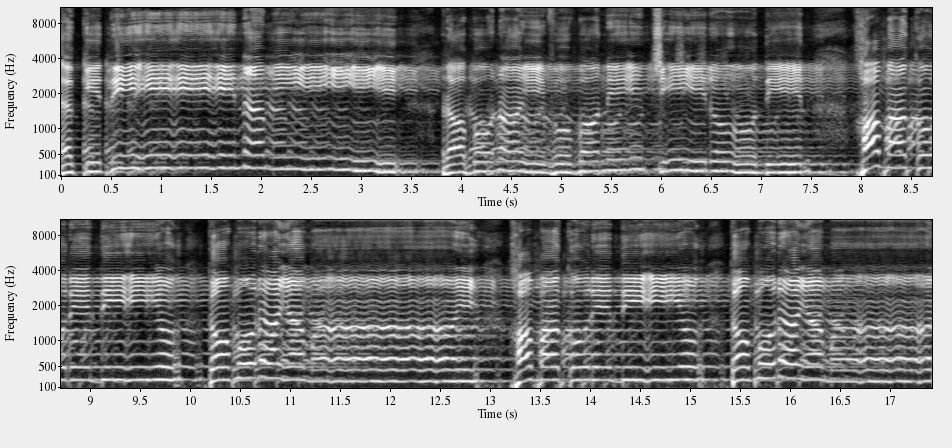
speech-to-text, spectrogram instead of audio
একদিন আমি রব নাই ভুবনে চিরদিন। ক্ষমা করে দিও তোমরা আমায়। ক্ষমা করে দিও তোমরা আমার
